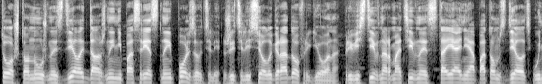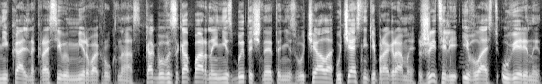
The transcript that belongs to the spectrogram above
то, что нужно сделать, должны непосредственные пользователи, жители сел и городов региона. Привести в нормативное состояние, а потом сделать уникально красивым мир вокруг нас. Как бы высокопарно и несбыточно это ни звучало, участники программы, жители и власть уверены,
